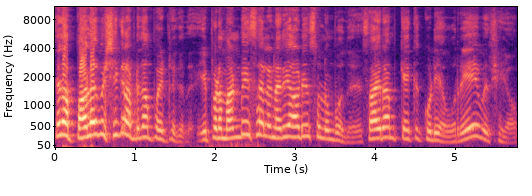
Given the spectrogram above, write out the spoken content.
ஏன்னா பல விஷயங்கள் அப்படி தான் போயிட்டுருக்குது. இப்போ நம்ம அன்பே சாயில் நிறைய ஆடியோ சொல்லும்போது சாய்ராம் கேட்கக்கூடிய ஒரே விஷயம்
